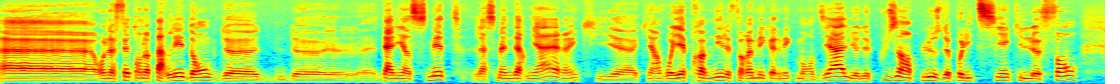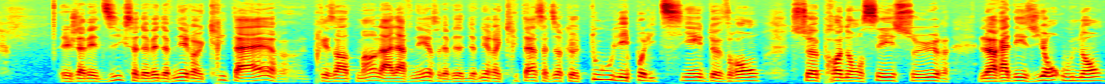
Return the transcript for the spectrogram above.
Euh, on a fait, on a parlé donc de, euh, Daniel Smith la semaine dernière, hein, qui, euh, qui envoyait promener le Forum économique mondial. Il y a de plus en plus de politiciens qui le font. Et j'avais dit que ça devait devenir un critère, présentement, là, à l'avenir, ça devait devenir un critère, c'est-à-dire que tous les politiciens devront se prononcer sur leur adhésion ou non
